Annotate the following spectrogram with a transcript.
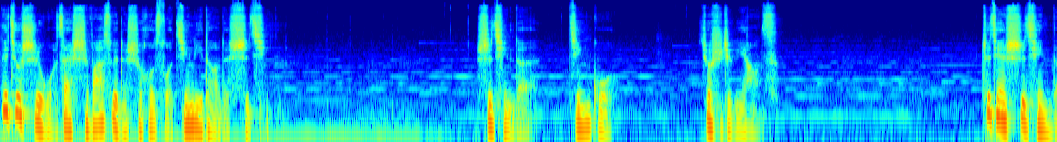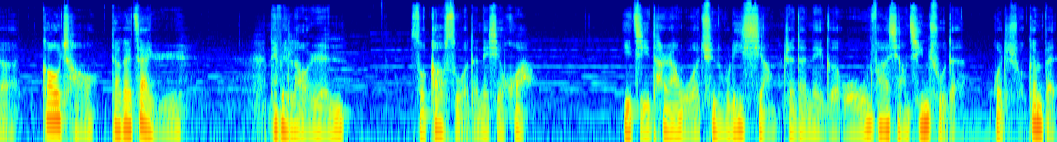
那就是我在十八岁的时候所经历到的事情。事情的经过就是这个样子。这件事情的高潮大概在于那位老人所告诉我的那些话，以及他让我去努力想着的那个我无法想清楚的，或者说根本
